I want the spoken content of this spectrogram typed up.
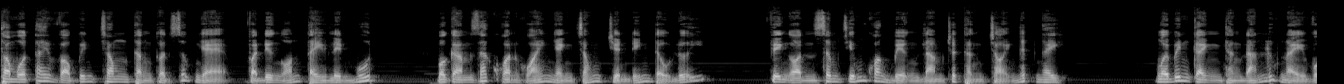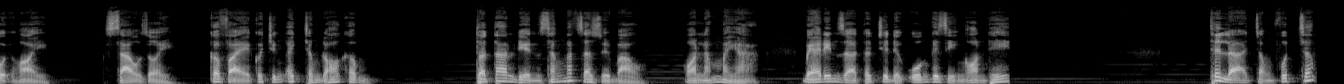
Thò một tay vào bên trong thằng Thuật sốc nhẹ Và đưa ngón tay lên mút Một cảm giác khoan khoái nhanh chóng chuyển đến đầu lưỡi Vị ngọt xâm chiếm khoang miệng làm cho thằng tròi ngất ngây. Ngồi bên cạnh thằng đán lúc này vội hỏi. Sao rồi? Có phải có trứng ếch trong đó không? Thuật ta liền sáng mắt ra rồi bảo. Ngon lắm mày à. Bé đến giờ tao chưa được uống cái gì ngon thế. Thế là trong phút chốc,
